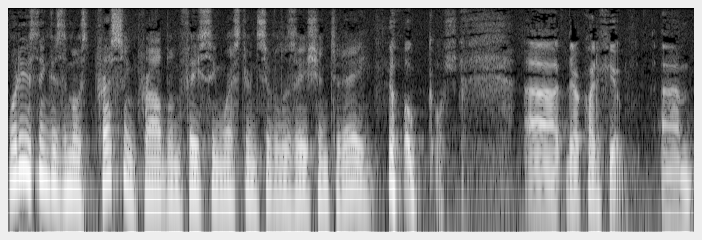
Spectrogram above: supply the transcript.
What do you think is the most pressing problem facing Western civilization today? oh, gosh. Uh, there are quite a few. Um,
